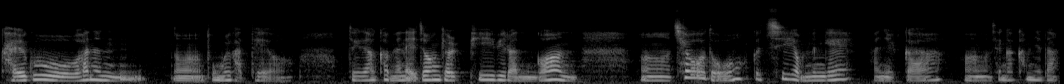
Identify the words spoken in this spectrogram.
갈구하는 어, 동물 같아요. 어떻게 생각하면 애정 결핍이라는 건 어, 채워도 끝이 없는 게 아닐까 어, 생각합니다.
